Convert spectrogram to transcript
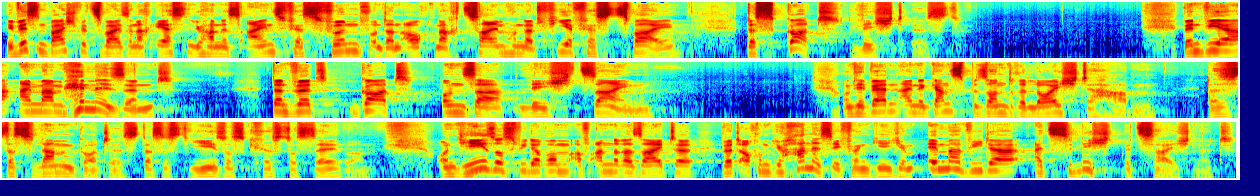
Wir wissen beispielsweise nach 1. Johannes 1, Vers 5 und dann auch nach Psalm 104, Vers 2, dass Gott Licht ist. Wenn wir einmal im Himmel sind, dann wird Gott unser Licht sein. Und wir werden eine ganz besondere Leuchte haben, das ist das Lamm Gottes, das ist Jesus Christus selber. Und Jesus wiederum auf anderer Seite wird auch im Johannesevangelium immer wieder als Licht bezeichnet.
